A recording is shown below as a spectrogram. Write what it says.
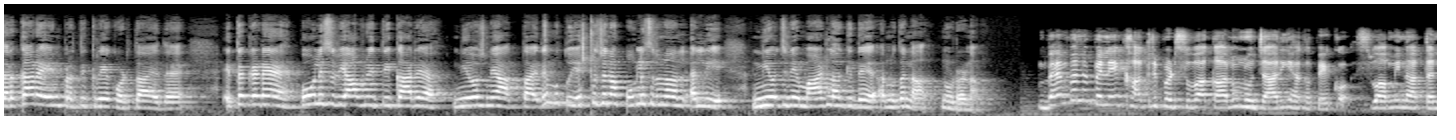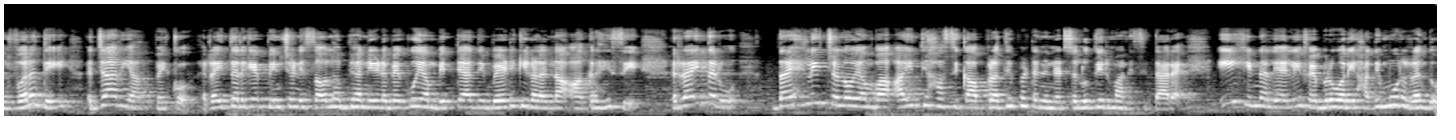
ಸರ್ಕಾರ ಏನ್ ಪ್ರತಿಕ್ರಿಯೆ ಕೊಡ್ತಾ ಇದೆ? ಇತ್ತ ಕಡೆ ಪೊಲೀಸರು ಯಾವ ರೀತಿ ಕಾರ್ಯ ನಿಯೋಜನೆ ಆಗ್ತಾ ಇದೆ ಮತ್ತು ಎಷ್ಟು ಜನ ಪೊಲೀಸರನ್ನ ಅಲ್ಲಿ ನಿಯೋಜನೆ ಮಾಡಲಾಗಿದೆ ಅನ್ನೋದನ್ನ ನೋಡೋಣ. ಬೆಂಬಲ ಬೆಲೆ ಖಾತ್ರಿಪಡಿಸುವ ಕಾನೂನು ಜಾರಿಯಾಗಬೇಕು. ಸ್ವಾಮಿನಾಥನ್ ವರದಿ ಜಾರಿಯಾಗಬೇಕು. ರೈತರಿಗೆ ಪಿಂಚಣಿ ಸೌಲಭ್ಯ ನೀಡಬೇಕು ಎಂಬ ಇತ್ಯಾದಿ ಬೇಡಿಕೆಗಳನ್ನು ಆಗ್ರಹಿಸಿ ರೈತರು ದೆಹಲಿ ಚಲೋ ಎಂಬ ಐತಿಹಾಸಿಕ ಪ್ರತಿಭಟನೆ ನಡೆಸಲು ತೀರ್ಮಾನಿಸಿದ್ದಾರೆ. ಈ ಹಿನ್ನೆಲೆಯಲ್ಲಿ ಫೆಬ್ರವರಿ ಹದಿಮೂರರಂದು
